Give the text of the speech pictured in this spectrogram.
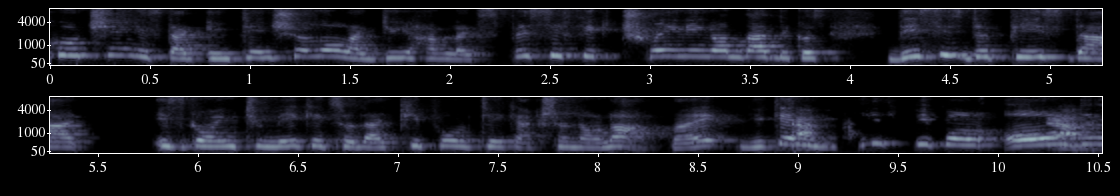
coaching? Is that intentional? Like do you have like specific training on that? Because this is the piece that is going to make it so that people take action or not right? You can yeah. give people all yeah.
